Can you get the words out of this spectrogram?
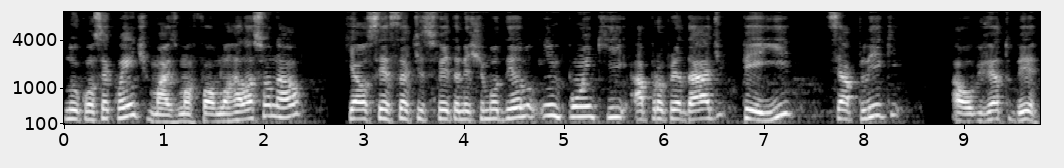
No consequente, mais uma fórmula relacional, que ao ser satisfeita neste modelo, impõe que a propriedade PI se aplique ao objeto B.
